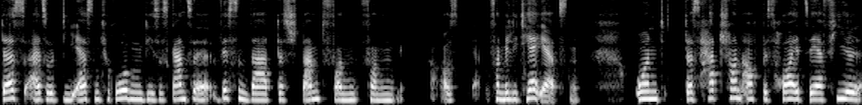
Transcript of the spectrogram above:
das, also die ersten Chirurgen, dieses ganze Wissen da, das stammt von, von, aus, von Militärärzten. Und das hat schon auch bis heute sehr viel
